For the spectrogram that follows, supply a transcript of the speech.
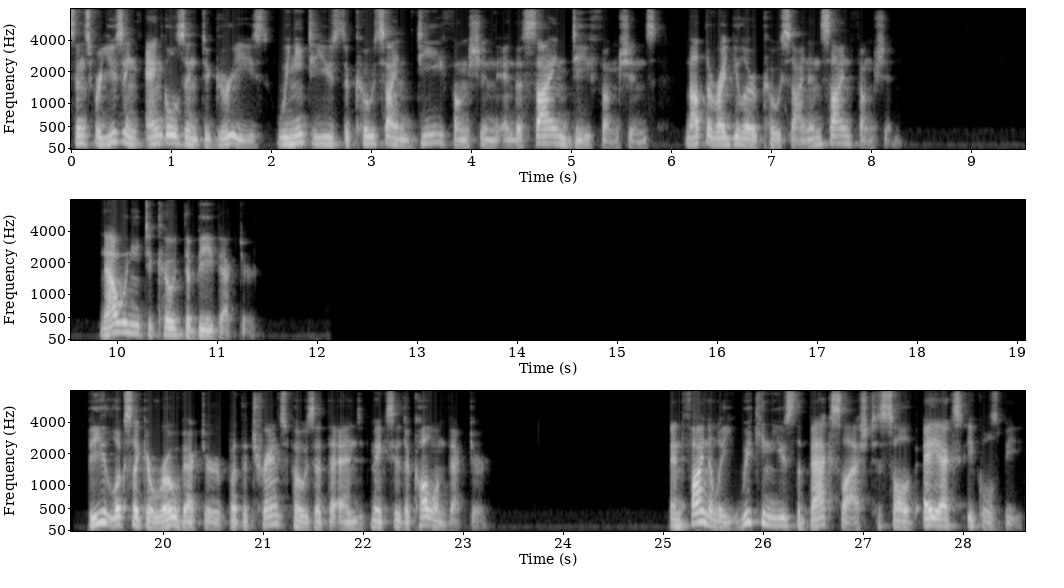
Since we're using angles and degrees, we need to use the cosine d function and the sine d functions, not the regular cosine and sine function. Now we need to code the b vector. b looks like a row vector, but the transpose at the end makes it a column vector. And finally, we can use the backslash to solve ax equals b.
